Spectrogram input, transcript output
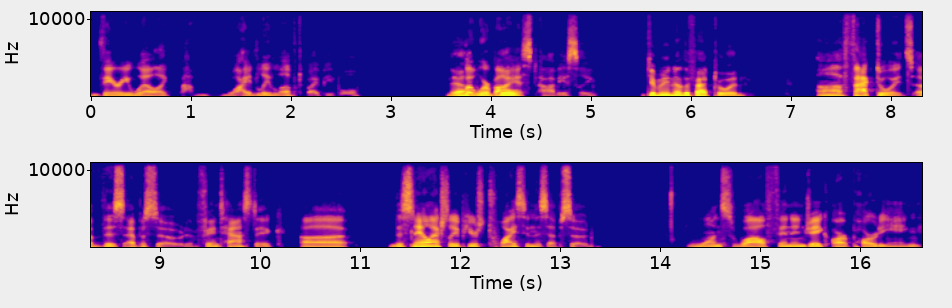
very well, like widely loved by people. yeah. But we're Well, biased, obviously. give me another factoid. Uh, factoids of this episode, fantastic. Uh, the snail actually appears twice in this episode. Once while Finn and Jake are partying,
